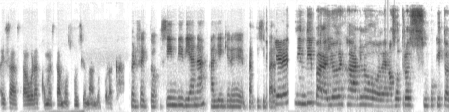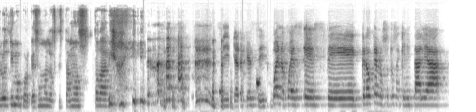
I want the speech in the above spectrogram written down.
es hasta ahora cómo estamos funcionando por acá. Perfecto. Cindy, Diana, ¿alguien quiere participar? ¿Quieres, Cindy, para yo dejarlo de nosotros un poquito al último porque somos los que estamos todavía ahí? sí, claro que sí. Bueno, pues este, creo que nosotros aquí en Italia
